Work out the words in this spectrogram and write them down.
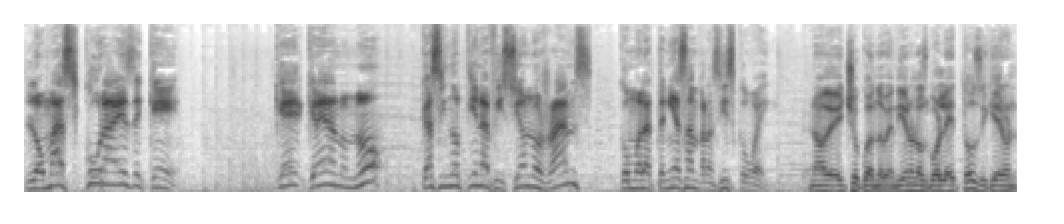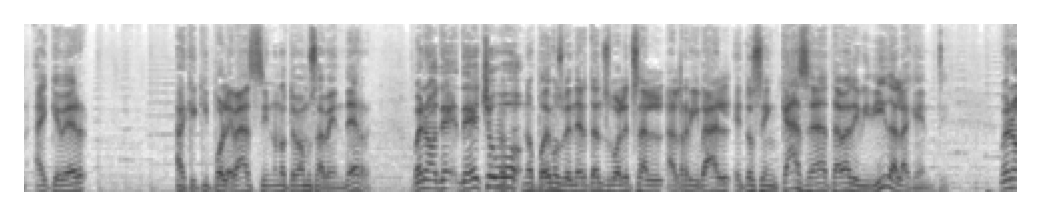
Lo más cura es de que, que crean o no, casi no tiene afición los Rams como la tenía San Francisco, güey. No, de hecho, cuando vendieron los boletos, dijeron, hay que ver a qué equipo le vas, si no, no te vamos a vender. Bueno, de, de hecho No, hubo... no podemos vender tantos boletos al, al rival. Entonces, en casa estaba dividida la gente. Bueno,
